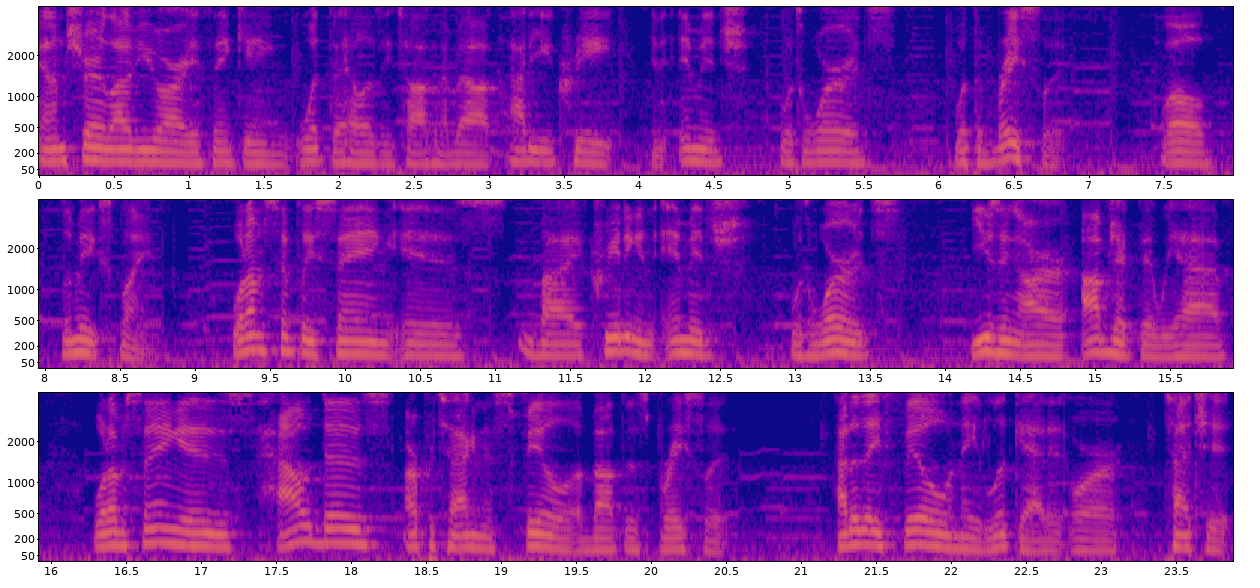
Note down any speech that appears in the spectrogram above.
And I'm sure a lot of you are already thinking, what the hell is he talking about? How do you create an image with words with a bracelet? Well, let me explain. What I'm simply saying is by creating an image with words using our object that we have, what I'm saying is how does our protagonist feel about this bracelet? How do they feel when they look at it or touch it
